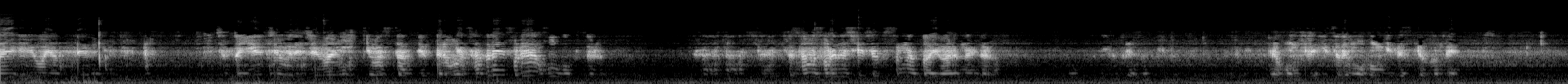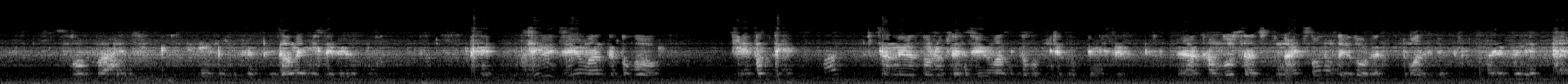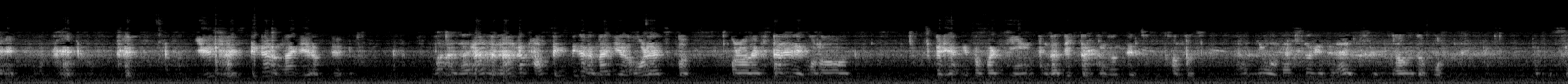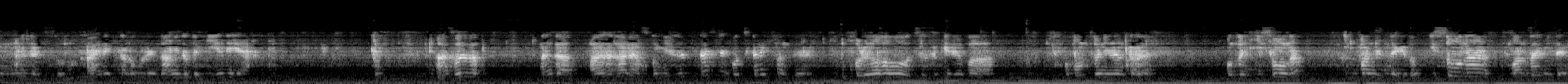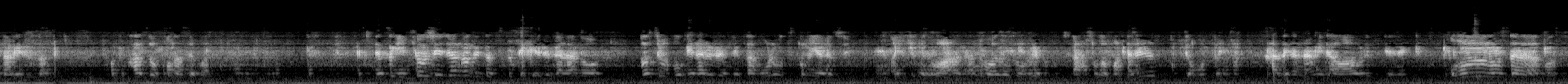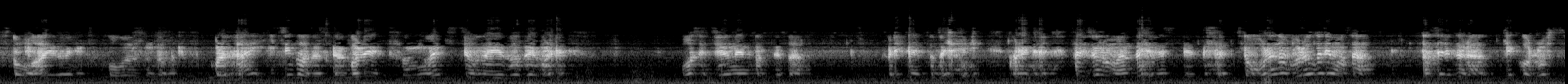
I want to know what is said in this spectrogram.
をやって、ちょっと YouTube で10万人行きましたって言ったら、俺さすがにそれは報告する。多分それで就職するなとは言われないから。いや、本気で、いつでも本気ですけどね。画面見せるよ。10, 10万ってとこ切り取って、チャンネル登録者10万ってとこ切り取ってや、感動したらちょっと泣きそうなんだけど、俺。マジで。早くね。優勝してから投げやって。まだなんか、なんか達成してから投げや。俺はちょっと、このね、二人でこの、作り上げた作品ができたってなって、ちょっと感動して。何も成し遂げてないですよ。ダメだ、もう。すごい泣きそう。帰れっから俺、涙で見えねえや。あ、そういえば、なんか、あれ、あれ、あそこ水出してこっちから来たんで、これを続ければ、当になんか、本当にいそうな、一般人だけど、いそうな漫才みたいになれるから、本当数をこなせば。で、次、教習所のネタ作ってくれるから、あの、どっちもボケられるんでさ、俺もツッコミやるし。あ、いけるわ、なんでわざわざ俺が、あ、そうか、バタれるって思ったら、風が涙を煽るっていうね。本物のさ、人もああいう風に興奮す。るんだから。これ第1号です。から、これ、す。んごい貴重な映像で、これ、ブログでもさ出せるから結構露出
